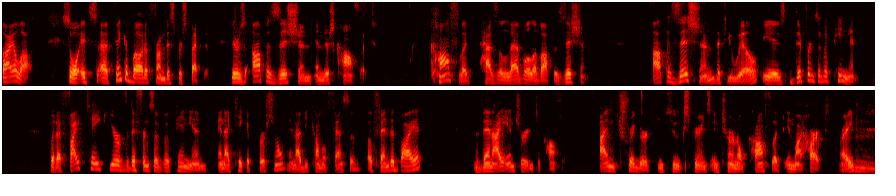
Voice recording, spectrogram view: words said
dialogue. So it's uh, think about it from this perspective. There's opposition and there's conflict. Conflict has a level of opposition. Opposition, if you will, is difference of opinion. But if I take your difference of opinion and I take it personal and I become offensive, offended by it, then I enter into conflict. I'm triggered into experience internal conflict in my heart, right? Hmm.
